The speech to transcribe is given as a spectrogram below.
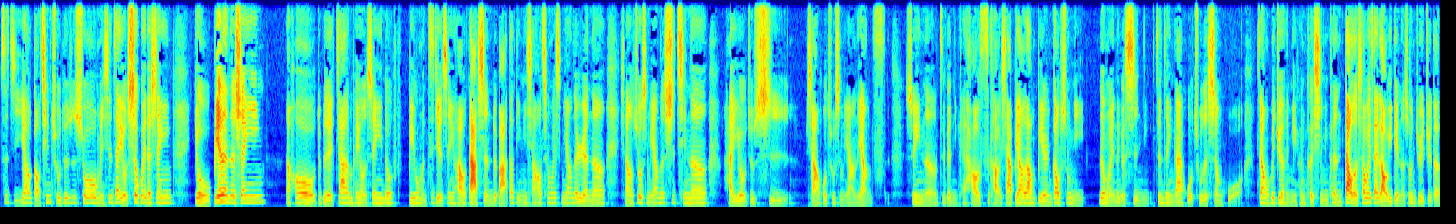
自己要搞清楚，就是说我们现在有社会的声音，有别人的声音，然后对不对？家人朋友的声音都比我们自己的声音还要大声，对吧？到底你想要成为什么样的人呢？想要做什么样的事情呢？还有就是想要活出什么样的样子？所以呢，这个你可以好好思考一下，不要让别人告诉你。认为那个是你真正应该活出的生活，这样我会觉得很你很可惜。你可能到了稍微再老一点的时候，你就会觉得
